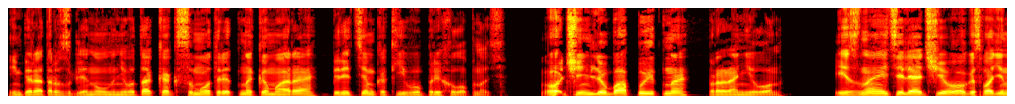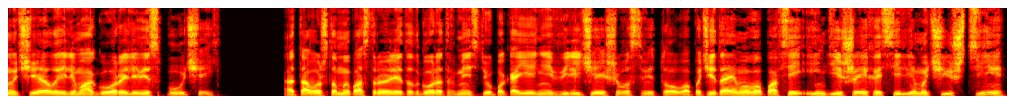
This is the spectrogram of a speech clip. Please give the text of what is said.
Император взглянул на него так, как смотрят на комара перед тем, как его прихлопнуть. «Очень любопытно», — проронил он. «И знаете ли от чего, господин Учела, или Магор, или Веспучий? От того, что мы построили этот город вместе упокоения величайшего святого, почитаемого по всей Индии шейха Селима Чишти,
